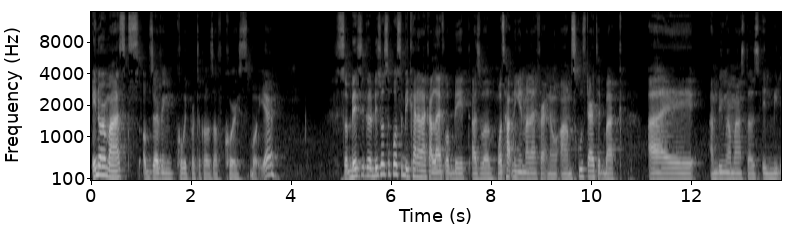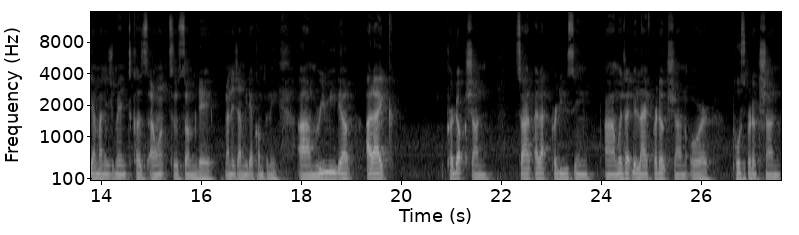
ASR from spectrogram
in our masks, observing COVID protocols, of course. But yeah. So basically, this was supposed to be kind of like a life update as well. What's happening in my life right now? Um, school started back. I I'm doing my masters in media management because I want to someday manage a media company. Um, Remedia, I like production. So I, I like producing, um, whether it be live production or post-production.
